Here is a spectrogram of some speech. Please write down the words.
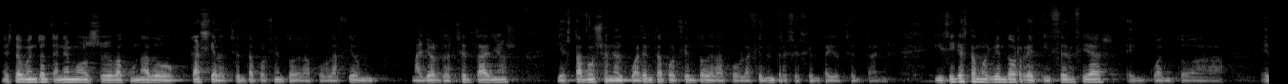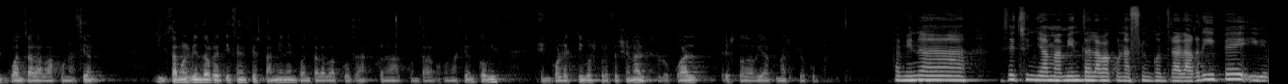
En este momento tenemos vacunado casi al 80% de la población mayor de 80 años y estamos en el 40% de la población entre 60 y 80 años. Y sí que estamos viendo reticencias en cuanto a, en cuanto a la vacunación. Y estamos viendo reticencias también en cuanto a la, vacuna, contra la vacunación COVID en colectivos profesionales, lo cual es todavía más preocupante. También has hecho un llamamiento a la vacunación contra la gripe y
